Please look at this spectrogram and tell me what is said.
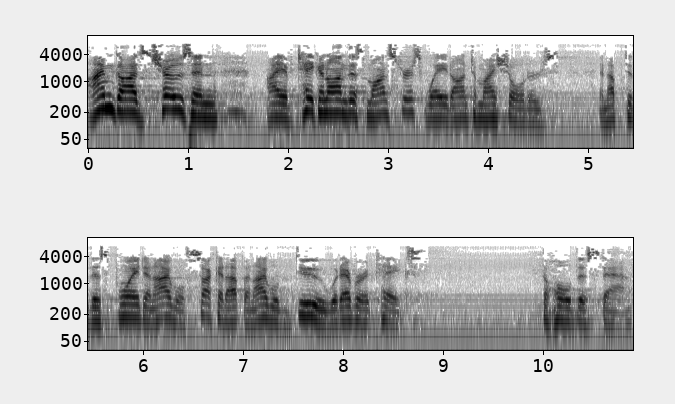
I'm God's chosen, I have taken on this monstrous weight onto my shoulders and up to this point, and I will suck it up and I will do whatever it takes to hold this staff.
